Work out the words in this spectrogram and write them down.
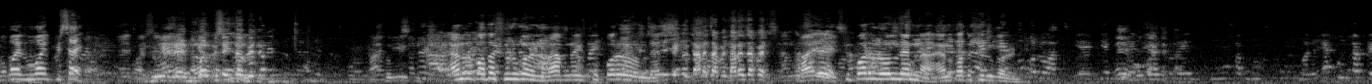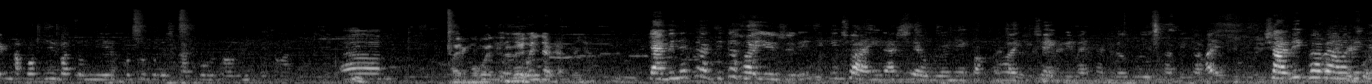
মোবাইল মোবাইল পিছাই এমন কথা শুরু করেন না ভাই আপনি একটু পরে রোল দেন। ভাই একটু পরে রোল দেন না এমন কথা শুরু করেন। মানে এখনকার প্রেক্ষাপট নির্বাচন নিয়ে প্রশ্ন পরিষ্কার কোনো ধরনের নির্দেশনা ক্যাবিনেটে যেটা হয় ইউজুয়ালি যে কিছু আইন আসে ওগুলো নিয়ে কথা হয় কিছু এগ্রিমেন্ট থাকলে ওগুলো স্থাপিত হয়। সার্বিকভাবে আমাদেরকে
